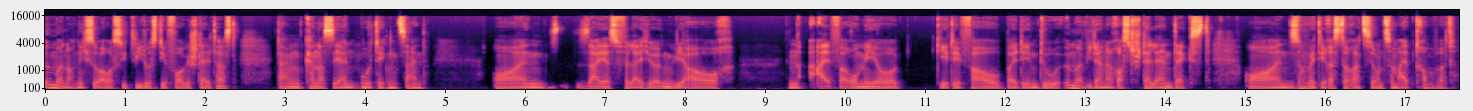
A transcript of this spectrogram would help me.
immer noch nicht so aussieht, wie du es dir vorgestellt hast, dann kann das sehr entmutigend sein. Und sei es vielleicht irgendwie auch ein Alfa Romeo GTV, bei dem du immer wieder eine Roststelle entdeckst und somit die Restauration zum Albtraum wird.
